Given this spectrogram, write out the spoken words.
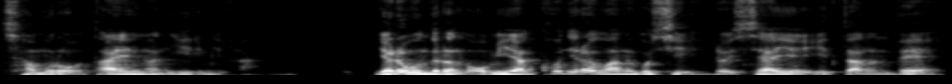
참으로 다행한 일입니다. 여러분들은 오미야콘이라고 하는 곳이 러시아에 있다는데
